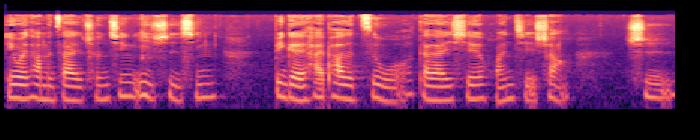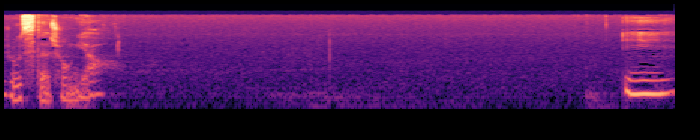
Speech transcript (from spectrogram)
因为他们在澄清意识心，并给害怕的自我带来一些缓解上是如此的重要。一，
